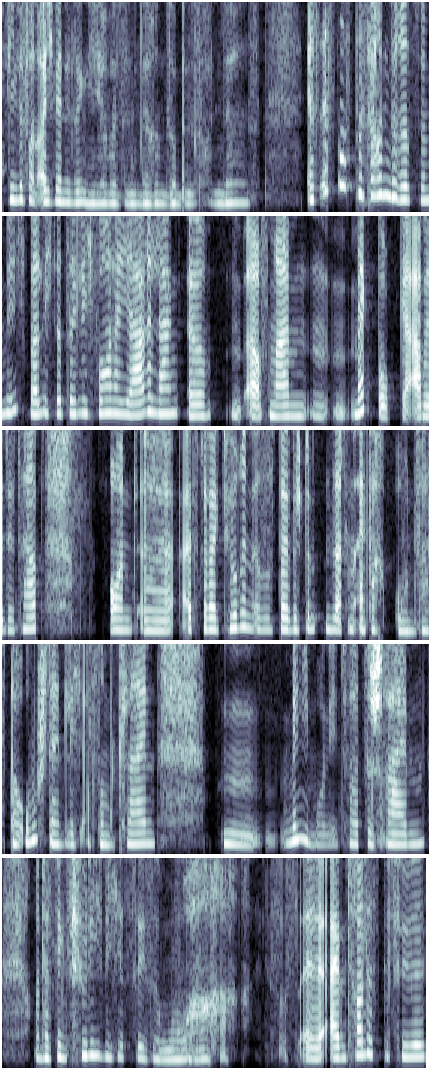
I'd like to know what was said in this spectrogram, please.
viele von euch werden sagen, ja, was ist denn darin so besonders? Es ist was Besonderes für mich, weil ich tatsächlich vorher jahrelang äh, auf meinem MacBook gearbeitet habe und äh, als Redakteurin ist es bei bestimmten Sachen einfach unfassbar umständlich, auf so einem kleinen mm, Mini-Monitor zu schreiben. Und deswegen fühle ich mich jetzt so, wow, das ist äh, ein tolles Gefühl.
